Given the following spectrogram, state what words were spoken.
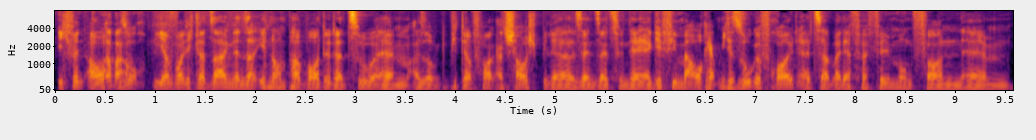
ich find auch, aber also, auch. ja, wollte ich gerade sagen, dann sage ich noch ein paar Worte dazu. Ähm, also Peter Falk als Schauspieler sensationell. Er gefiel mir auch. Ich habe mich so gefreut, als er bei der Verfilmung von ähm,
